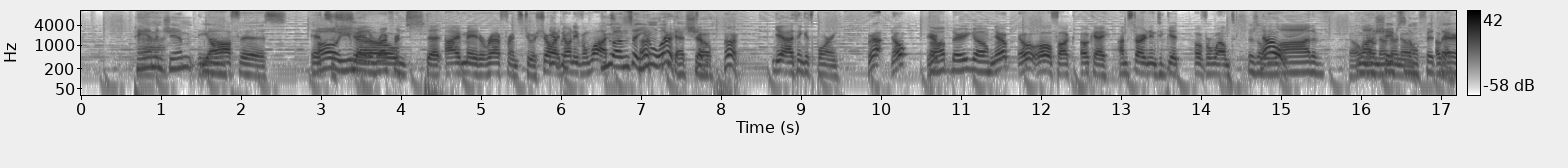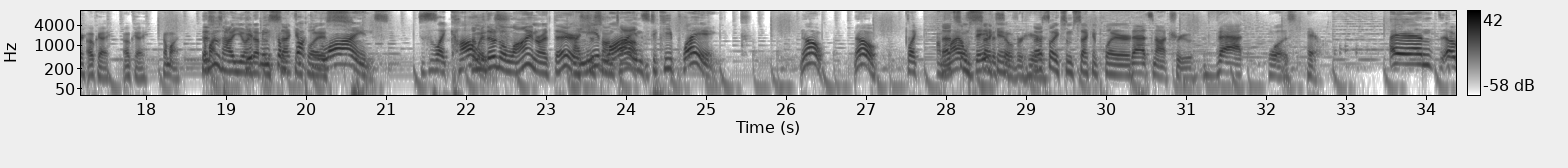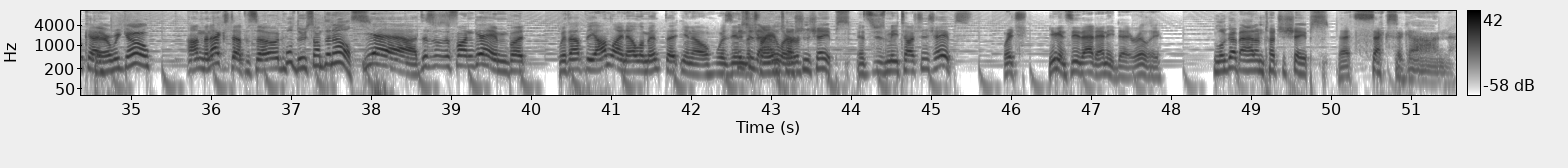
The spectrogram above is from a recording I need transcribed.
Pam and Ah, Jim. The No. Office. It's Oh, you made a reference. that I made a reference to a show Yeah, I don't even watch. you- I was say, you don't like that show. Huh. Yeah, I think it's boring. Yeah, nope. Yep. Oh, there you go. Nope. Oh, oh, fuck. Okay, I'm starting to get overwhelmed. There's a no. lot of No, a lot no, of no, shapes that don't fit okay, there. Okay, okay. Come on. This on. is how you Give end up me in some second fucking place. lines. This is like college. I mean, there's a line right there. I need just on top. lines to keep playing. No, no. It's like Miles Davis second, over here. That's like some second player. That's not true. That was terrible. And okay, There we go. on the next episode, We'll do something else. yeah, this was a fun game, but without the online element that you know was in it's the just Adam trailer. touching shapes. It's just me touching shapes, which you can see that any day, really. Look up Adam touches shapes. That's sexagon.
